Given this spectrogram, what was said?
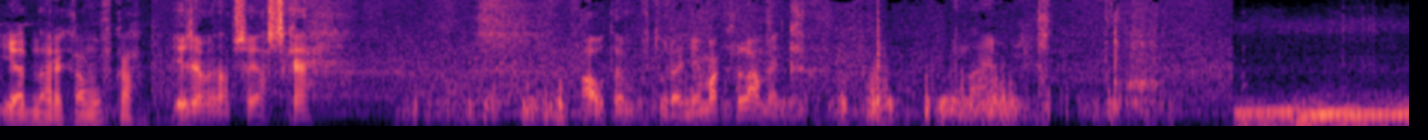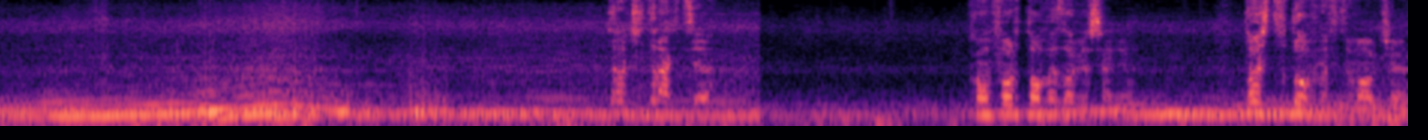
jedna reklamówka. Jedziemy na przejażdżkę autem, które nie ma klamek. Bynajmniej. Traci trakcję. Komfortowe zawieszenie. To jest cudowne w tym aucie.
